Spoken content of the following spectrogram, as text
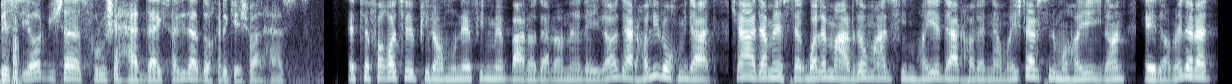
بسیار بیشتر از فروش حداکثری در داخل کشور هست. اتفاقات پیرامون فیلم برادران لیلا در حالی رخ می‌دهد که عدم استقبال مردم از فیلمهای در حال نمایش در سینماهای ایران ادامه دارد.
